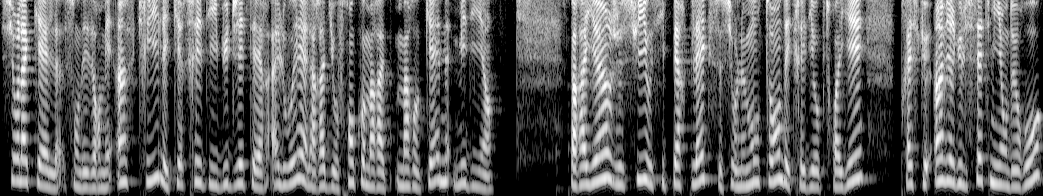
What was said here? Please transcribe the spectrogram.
sur laquelle sont désormais inscrits les crédits budgétaires alloués à la radio franco-marocaine Médi Par ailleurs, je suis aussi perplexe sur le montant des crédits octroyés, presque 1,7 million d'euros,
